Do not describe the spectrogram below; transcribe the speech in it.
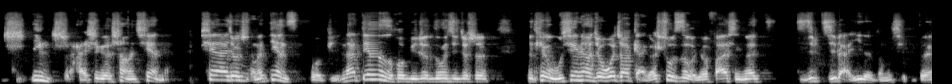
纸印纸还是个上限的。现在就成了电子货币。那电子货币这个东西，就是你可以无限量，就我只要改个数字，我就发行了。几几百亿的东西，对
